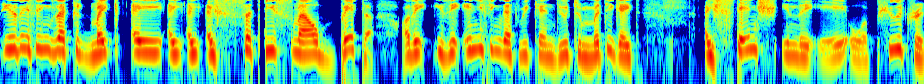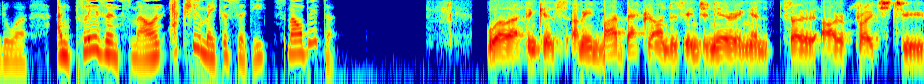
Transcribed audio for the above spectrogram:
is there things that could make a, a, a, a city smell better? Are there, is there anything that we can do to mitigate a stench in the air or a putrid or unpleasant smell and actually make a city smell better? Well, I think as I mean, my background is engineering, and so our approach to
